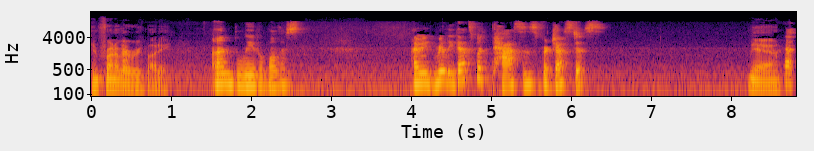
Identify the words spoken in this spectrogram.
in front of everybody. Unbelievable. This, I mean, really, that's what passes for justice. Yeah. That,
